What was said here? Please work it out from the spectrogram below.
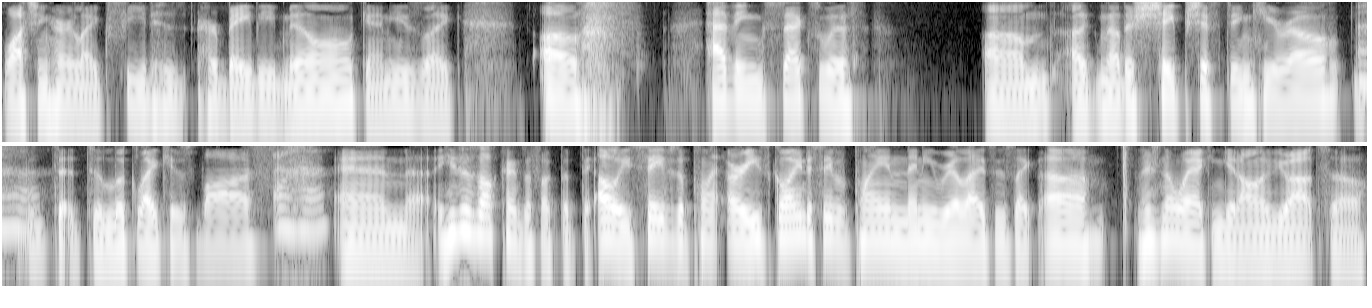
watching her like feed his her baby milk and he's like oh having sex with um, another shape shifting hero to, to look like his boss. Uh-huh. And uh, he does all kinds of fucked up things. Oh, he saves a plane, or he's going to save a plane. And then he realizes, like, uh, there's no way I can get all of you out. So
